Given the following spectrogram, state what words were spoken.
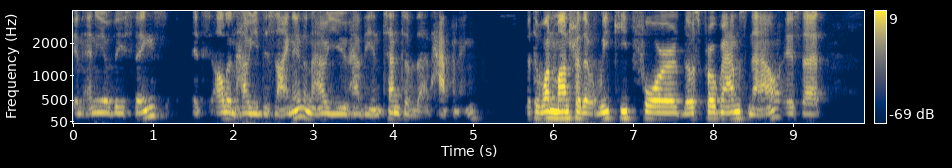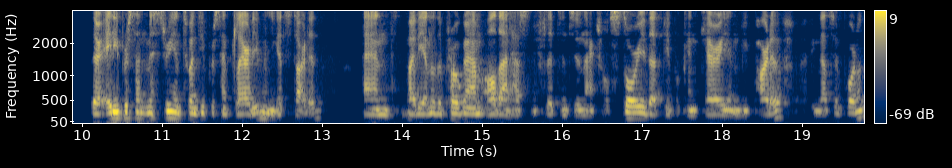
in any of these things. It's all in how you design it and how you have the intent of that happening. But the one mantra that we keep for those programs now is that they're 80% mystery and 20% clarity when you get started. And by the end of the program, all that has to be flipped into an actual story that people can carry and be part of. I think that's important.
